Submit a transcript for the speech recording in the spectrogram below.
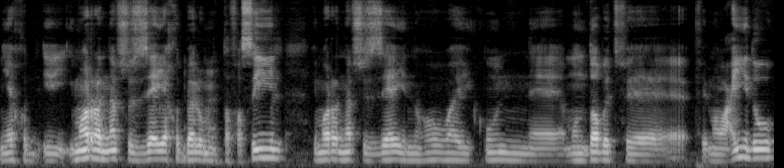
ياخد يمرن نفسه إزاي ياخد باله من. التفاصيل يمرن نفسه إزاي إن هو يكون آه، منضبط في في مواعيده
